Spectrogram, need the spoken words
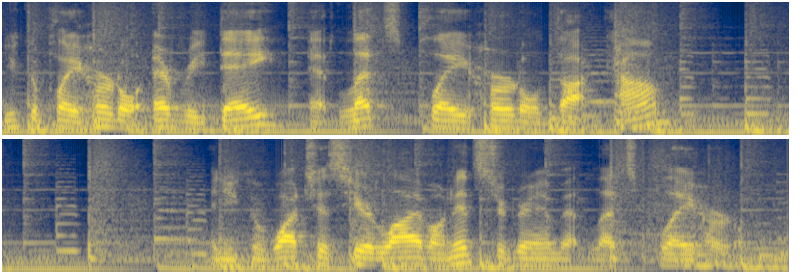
You can play Heardle every day at letsplayheardle.com. And you can watch us here live on Instagram at Let's Play Heardle.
